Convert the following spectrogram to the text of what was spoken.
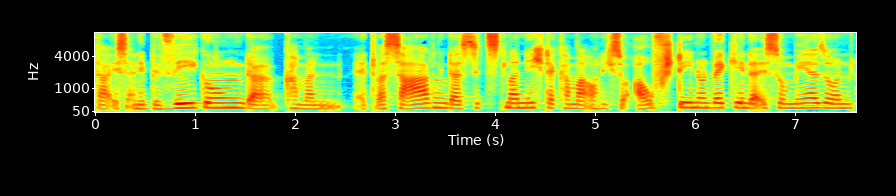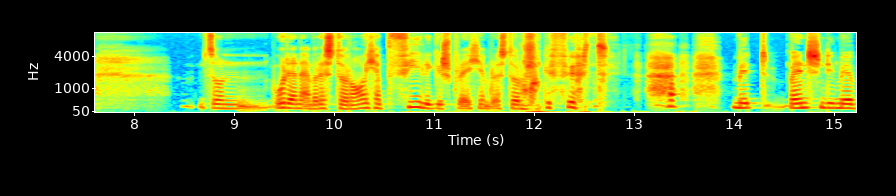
da ist eine Bewegung, da kann man etwas sagen, da sitzt man nicht, da kann man auch nicht so aufstehen und weggehen, da ist so mehr so ein, so ein oder in einem Restaurant, ich habe viele Gespräche im Restaurant geführt mit Menschen, die mir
